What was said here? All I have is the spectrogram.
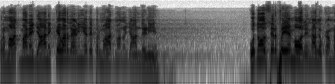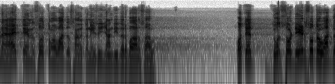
ਪਰਮਾਤਮਾ ਨੇ ਜਾਨ ਇੱਕੇ ਵਾਰ ਲੈਣੀ ਹੈ ਤੇ ਪਰਮਾਤਮਾ ਨੂੰ ਜਾਨ ਦੇਣੀ ਹੈ। ਉਦੋਂ ਸਿਰਫ ਇਹ ਮਾਹੌਲ ਇਹਨਾਂ ਲੋਕਾਂ ਬਣਾਇਆ ਹੈ 300 ਤੋਂ ਵੱਧ ਸੰਗਤ ਨਹੀਂ ਸੀ ਜਾਂਦੀ ਦਰਬਾਰ ਸਾਹਿਬ। ਉਤੇ 200 150 ਤੋਂ ਵੱਧ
